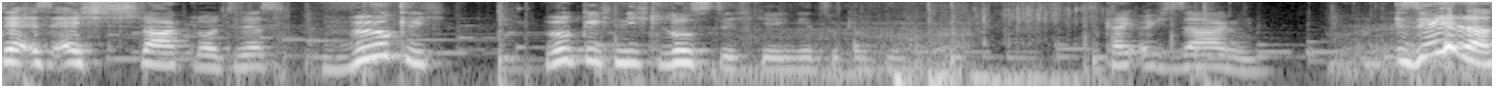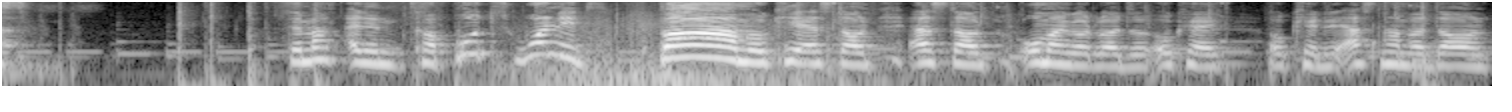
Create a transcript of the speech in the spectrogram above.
Der ist echt stark, Leute. Der ist wirklich, wirklich nicht lustig, gegen den zu kämpfen. Das kann ich euch sagen. Seht ihr das? Der macht einen kaputt. One-Hit. Bam. Okay, er ist down. Er ist down. Oh mein Gott, Leute. Okay. Okay, den ersten haben wir down.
